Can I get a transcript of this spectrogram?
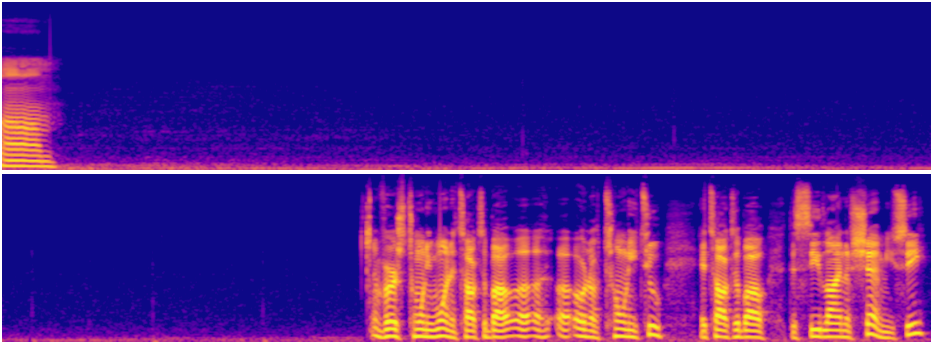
Um verse 21 it talks about uh, uh, uh, or no 22 it talks about the seed line of shem you see?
